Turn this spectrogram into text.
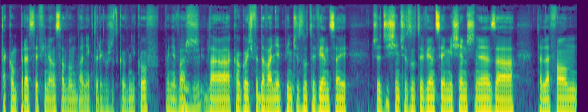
taką presję finansową dla niektórych użytkowników, ponieważ mhm. dla kogoś wydawanie 5 zł więcej czy 10 zł więcej miesięcznie za telefon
